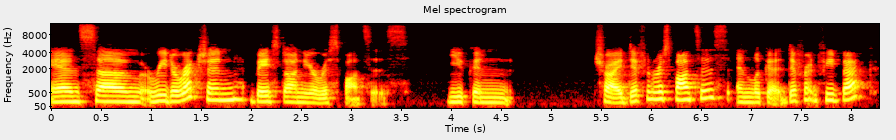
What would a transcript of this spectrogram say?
and some redirection based on your responses. You can try different responses and look at different feedback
